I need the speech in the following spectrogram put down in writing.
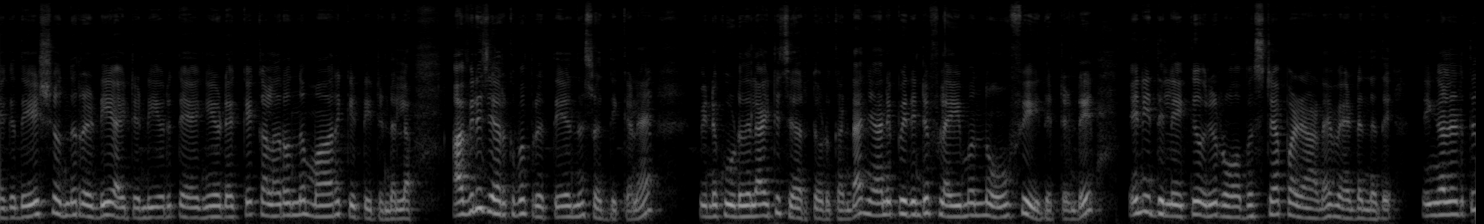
ഏകദേശം ഒന്ന് റെഡി ആയിട്ടുണ്ട്. ഈ ഒരു തേങ്ങയുടെയൊക്കെ കളറൊന്ന് മാറി കിട്ടിയിട്ടുണ്ടല്ലോ അവർ ചേർക്കുമ്പോൾ പ്രത്യേകം ശ്രദ്ധിക്കണേ. പിന്നെ കൂടുതലായിട്ട് ചേർത്ത് കൊടുക്കണ്ട. ഞാനിപ്പോൾ ഇതിന്റെ ഫ്ലെയിം ഒന്ന് ഓഫ് ചെയ്തിട്ടുണ്ട്. ഇനി ഇതിലേക്ക് ഒരു റോബസ്റ്റ പഴമാണ് വേണ്ടുന്നത്. നിങ്ങളുടെ അടുത്ത്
